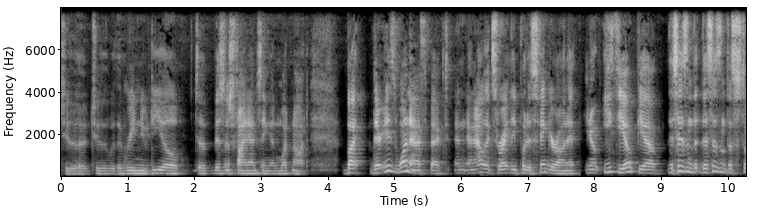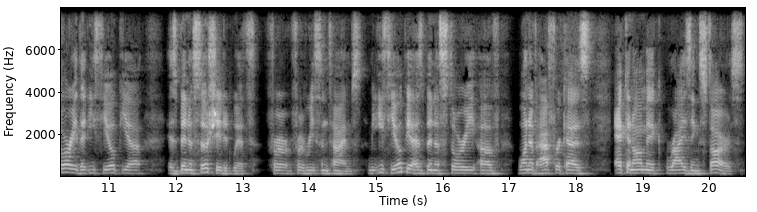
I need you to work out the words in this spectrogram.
to to the Green New Deal to business financing and whatnot. But there is one aspect, and, and Alex rightly put his finger on it. You know, Ethiopia. This isn't this isn't the story that Ethiopia has been associated with for for recent times. I mean, Ethiopia has been a story of one of Africa's economic rising stars.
